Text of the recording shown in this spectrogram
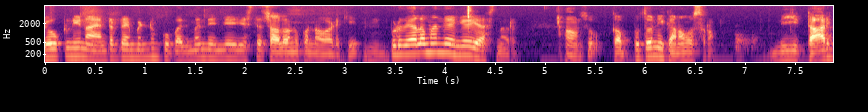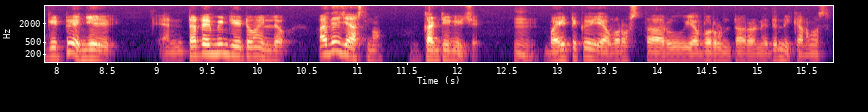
జోక్ని నా ఎంటర్టైన్మెంట్ ఇంకో పది మంది ఎంజాయ్ చేస్తే చాలు అనుకున్న వాడికి ఇప్పుడు వేల మంది ఎంజాయ్ చేస్తున్నారు. సో కప్పుతో నీకు అనవసరం. నీ టార్గెట్ ఎంజాయ్ ఎంటర్టైన్మెంట్ చేయటం వెళ్ళావు అదే చేస్తున్నావు. కంటిన్యూ చేయి. బయటకు ఎవరు వస్తారు ఎవరు ఉంటారు అనేది నీకు అనవసరం.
